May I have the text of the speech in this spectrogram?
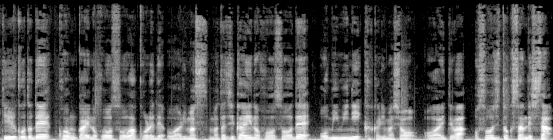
ということで、今回の放送はこれで終わります。また次回の放送でお耳にかかりましょう。お相手はお掃除特産でした。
